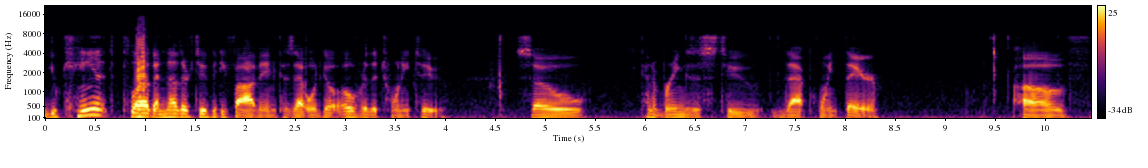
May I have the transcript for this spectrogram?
You can't plug another 255 in because that would go over the 22. So it kind of brings us to that point there of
